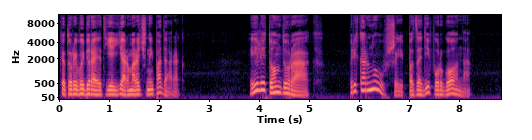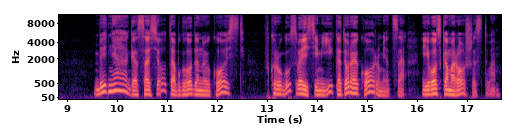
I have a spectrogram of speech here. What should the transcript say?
который выбирает ей ярмарочный подарок. Или Том дурак, прикорнувший позади фургона. Бедняга сосет обглоданную кость в кругу своей семьи, которая кормится его скоморошеством.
